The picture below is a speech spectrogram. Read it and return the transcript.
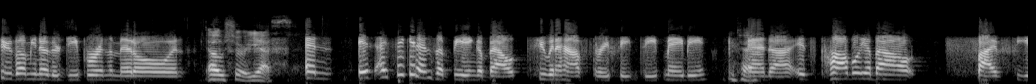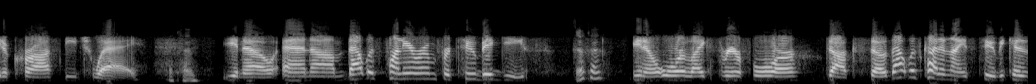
to them. You know, they're deeper in the middle, and Oh, sure. Yes. and it, I think it ends up being about two and a half, three feet deep, maybe. Okay. And uh, it's probably about five feet across each way. Okay. You know, and um, that was plenty of room for two big geese. Okay. You know, or like three or four ducks. So that was kind of nice too because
